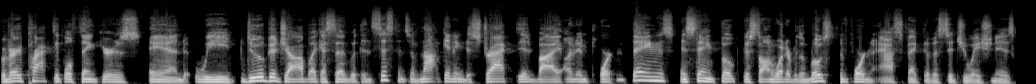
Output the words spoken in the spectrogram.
we're very practical thinkers and we do a good job, like I said, with insistence of not getting distracted by unimportant things and staying focused on whatever the most important aspect of a situation is,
